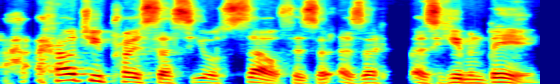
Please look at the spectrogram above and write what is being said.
How do you process yourself as a, as a, as a human being?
